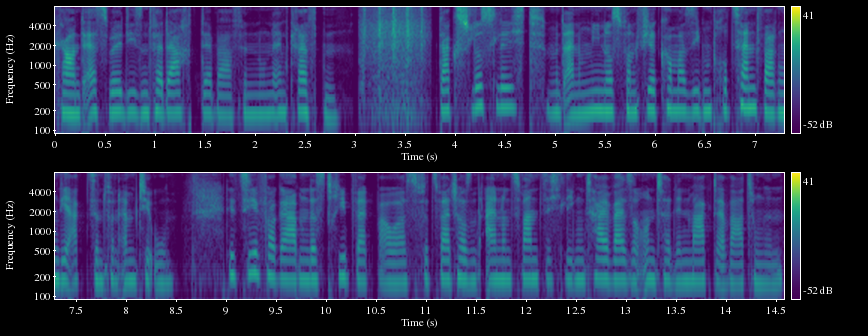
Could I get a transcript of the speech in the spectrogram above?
KS will diesen Verdacht der BaFin nun entkräften. DAX-Schlusslicht mit einem Minus von 4,7 Prozent waren die Aktien von MTU. Die Zielvorgaben des Triebwerkbauers für 2021 liegen teilweise unter den Markterwartungen,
